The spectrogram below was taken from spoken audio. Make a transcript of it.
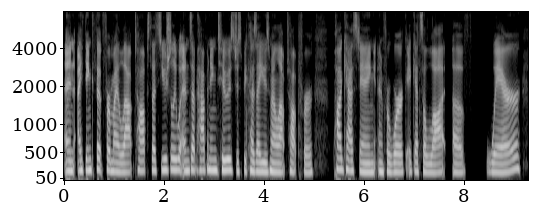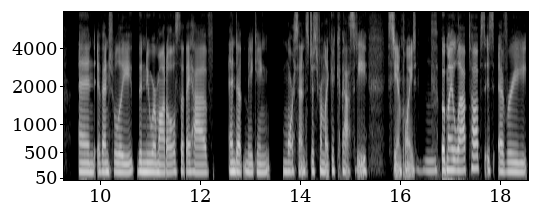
And I think that for my laptops, that's usually what ends up happening too, is just because I use my laptop for podcasting and for work, it gets a lot of wear. And eventually, the newer models that they have end up making more sense just from like a capacity standpoint. Mhm. But my laptops, it's every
